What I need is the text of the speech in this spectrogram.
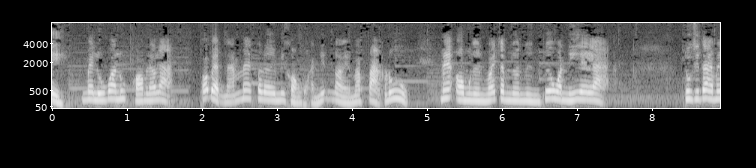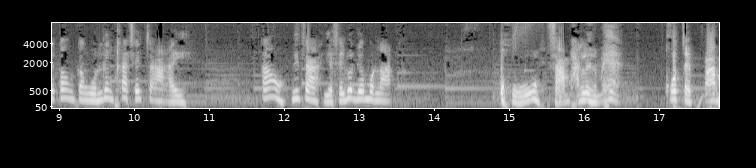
ย ไม่รู้ว่าลูกพร้อมแล้วล่ะ เพราะแบบนั้นแม่ก็เลยมีของขวัญนิดหน่อยมาฝากลูก แม่ออมเงินไว้จำนวนหนึ่งเพื่อวันนี้เลยล่ะ ลูกจะได้ไม่ต้องกังวลเรื่องค่าใช้จ่าย เอ้า นี่จ้ะอย่าใช้รวดเดียวหมดละ โอ้โหสามพันเลยเหรอแม่ โคตรใจปั๊ม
